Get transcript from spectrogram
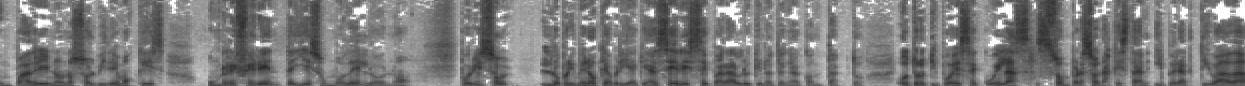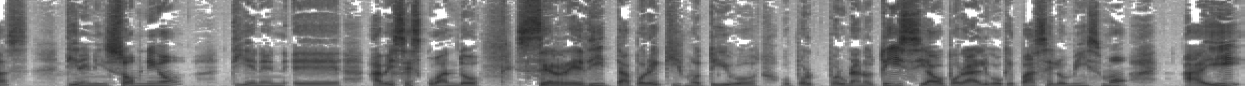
un padre, no nos olvidemos que es un referente y es un modelo, ¿no? Por eso lo primero que habría que hacer es separarlo y que no tenga contacto. Otro tipo de secuelas son personas que están hiperactivadas, tienen insomnio, tienen eh, a veces cuando se reedita por X motivos o por, por una noticia o por algo que pase lo mismo, ahí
